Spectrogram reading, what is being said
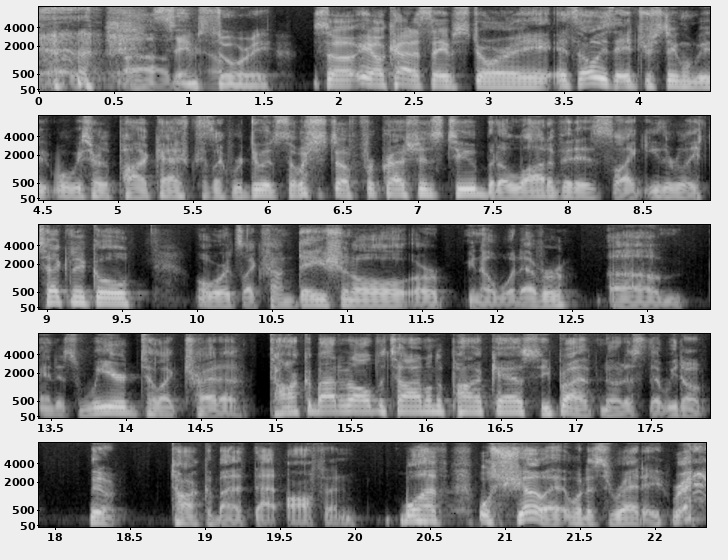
Um, Same story. so you know, kind of same story. It's always interesting when we when we start the podcast because like we're doing so much stuff for Crashlands 2, but a lot of it is like either really technical or it's like foundational or you know whatever. Um, and it's weird to like try to talk about it all the time on the podcast. So you probably have noticed that we don't we don't talk about it that often. We'll have we'll show it when it's ready, right?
